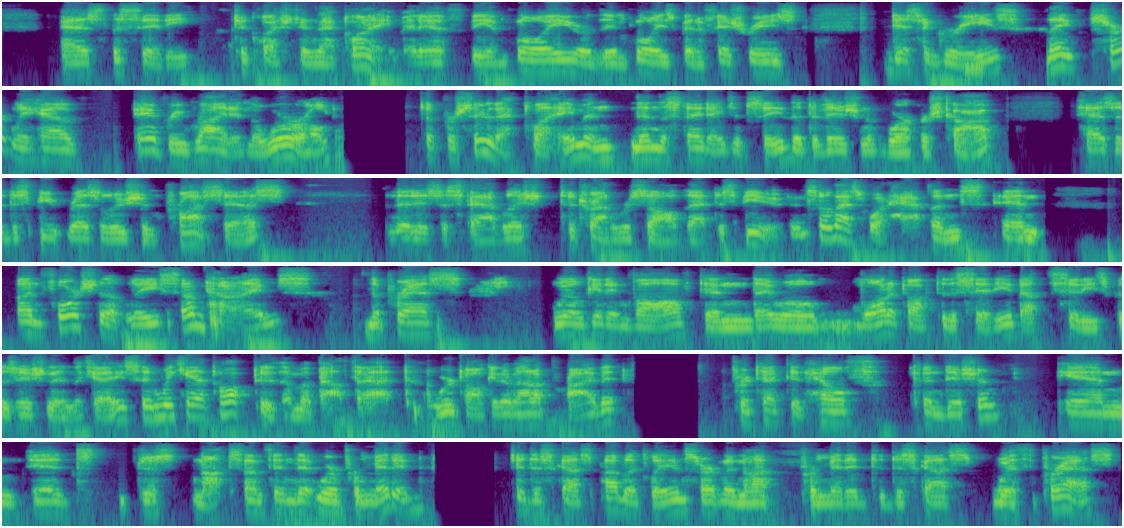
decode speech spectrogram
as the city to question that claim. And if the employee or the employee's beneficiaries disagrees, they certainly have every right in the world to pursue that claim. And then the state agency, the Division of Workers' Comp, has a dispute resolution process that is established to try to resolve that dispute. And so that's what happens. And unfortunately, sometimes the press will get involved and they will want to talk to the city about the city's position in the case, and we can't talk to them about that. We're talking about a private, protected health condition, and it's just not something that we're permitted to discuss publicly, and certainly not permitted to discuss with the press.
